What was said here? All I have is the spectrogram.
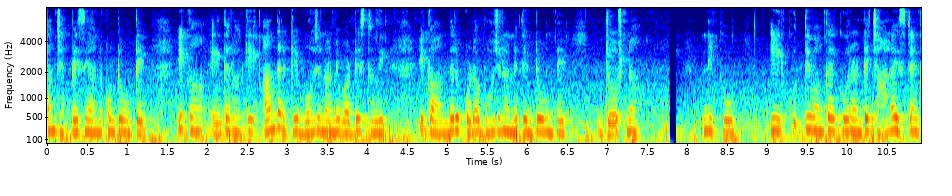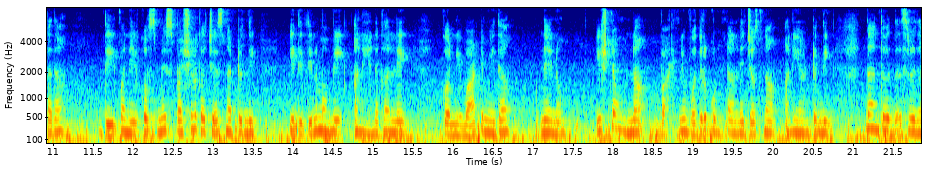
అని చెప్పేసి అనుకుంటూ ఉంటే ఇక ఇంతలోకి అందరికీ భోజనాన్ని వడ్డిస్తుంది. ఇక అందరూ కూడా భోజనాన్ని తింటూ ఉంటే జ్యోత్స్న నీకు ఈ గుత్తి వంకాయ కూర అంటే చాలా ఇష్టం కదా? దీప నీకోసమే స్పెషల్గా చేసినట్టుంది. ఇది తిను మమ్మీ అని వెనగాలే కొన్ని వాటి మీద నేను ఇష్టం ఉన్న వాటిని వదులుకుంటున్నాను చూసిన అని అంటుంది. దాంతో దశరథ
